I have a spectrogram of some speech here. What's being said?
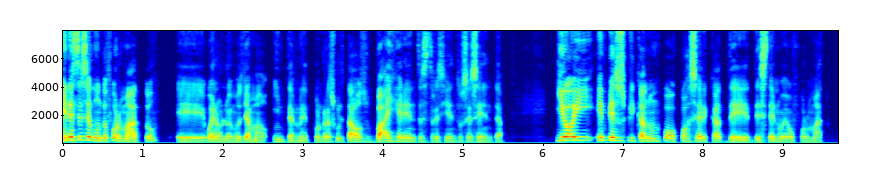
En este segundo formato, eh, bueno, lo hemos llamado Internet con resultados by Gerentes 360. Y hoy empiezo explicando un poco acerca de este nuevo formato.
